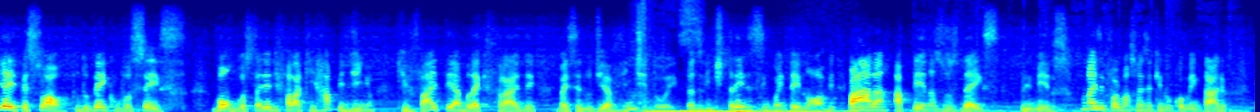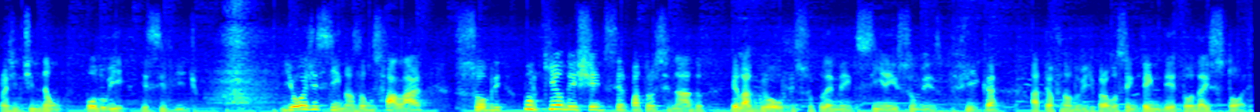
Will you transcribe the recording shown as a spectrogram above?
E aí pessoal, tudo bem com vocês? Bom, gostaria de falar aqui rapidinho que vai ter a Black Friday, vai ser no dia 22, das 23h59, para apenas os 10 primeiros. Mais informações aqui no comentário para a gente não poluir esse vídeo. E hoje sim, nós vamos falar sobre por que eu deixei de ser patrocinado pela Growth Suplementos. Sim, é isso mesmo. Fica até o final do vídeo para você entender toda a história.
